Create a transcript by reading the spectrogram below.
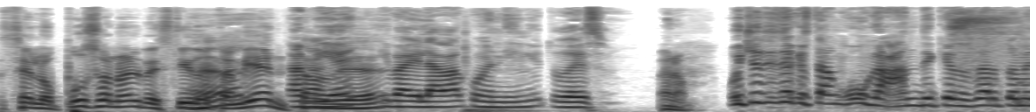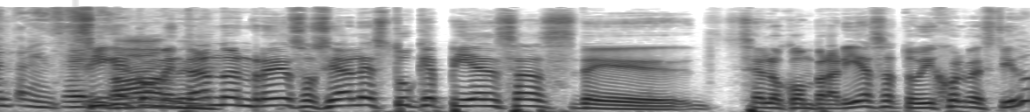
se lo puso, ¿no? El vestido ¿Eh? también. También, También. y bailaba con el niño y todo eso. Bueno, Muchos dicen que están jugando y que no se lo tomen tan en serio. sigue Ah, comentando en redes sociales. ¿Tú qué piensas de... ¿Se lo comprarías a tu hijo el vestido?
